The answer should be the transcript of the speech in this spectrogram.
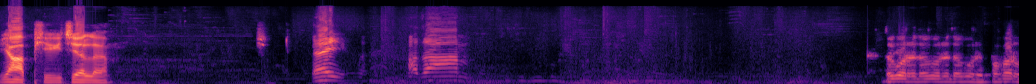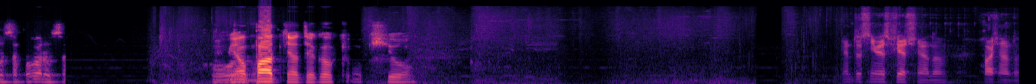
Ja pierdzielę. Ej! Adam! Do góry, do góry, do góry. Po Varusa, po Varusa. Miał padnie od jego Q. Q. Nie, to jest niebezpiecznie, Adam. Chodź na to.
